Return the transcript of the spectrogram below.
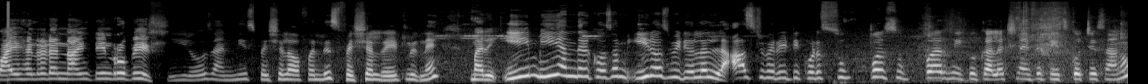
five hundred and nineteen rupees ఈ రోజు అన్ని స్పెషల్ ఆఫర్లు స్పెషల్ రేట్లు ఉన్నాయి. మరి ఈ మీ అందరి కోసం ఈ రోజు వీడియోలో లాస్ట్ వెరైటీ కూడా సూపర్ సూపర్ మీకు కలెక్షన్ అయితే తీసుకొచ్చేసాను.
